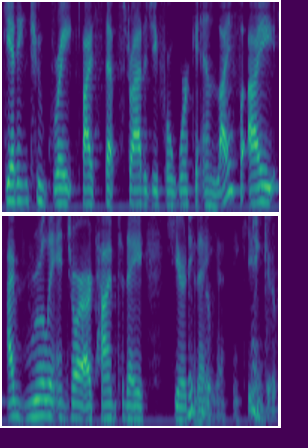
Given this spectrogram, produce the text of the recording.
getting to great five step strategy for work and life. I, I really enjoy our time today here Me today. too. Yeah, thank you. thank you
